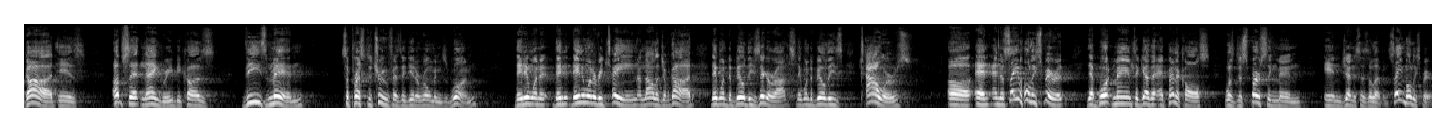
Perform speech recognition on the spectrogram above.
God is upset and angry because these men suppressed the truth as they did in Romans 1. They didn't want to, they didn't, they didn't want to retain a knowledge of God they wanted to build these ziggurats. They wanted to build these towers. Uh, and, and the same Holy Spirit that brought man together at Pentecost was dispersing men in Genesis 11. Same Holy Spirit.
